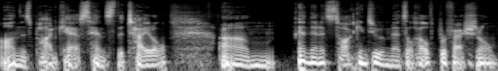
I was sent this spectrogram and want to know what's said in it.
on this podcast. Hence the title. Um, and then it's talking to a mental health professional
